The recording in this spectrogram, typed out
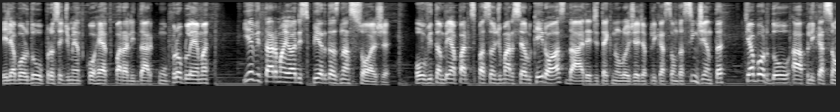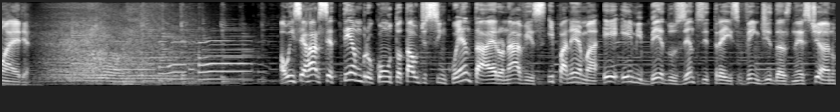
Ele abordou o procedimento correto para lidar com o problema e evitar maiores perdas na soja. Houve também a participação de Marcelo Queiroz, da área de tecnologia de aplicação da Singenta, que abordou a aplicação aérea. Ao encerrar setembro com o total de 50 aeronaves Ipanema EMB-203 vendidas neste ano,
